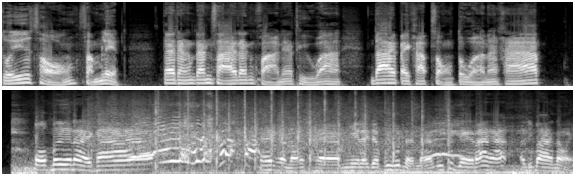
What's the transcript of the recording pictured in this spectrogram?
ตัวที่สองสำเร็จได้ทั้งด้านซ้ายด้านขวาเนี่ยถือว่าได้ไปครับสองตัวนะครับปรบมือหน่อยครับให้กับน้องแชมป์มีอะไรจะพูดหน่อยไหมรู้สึกยังไงบ้างฮะอธิบายหน่อย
